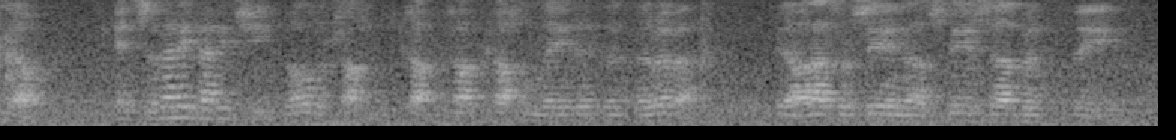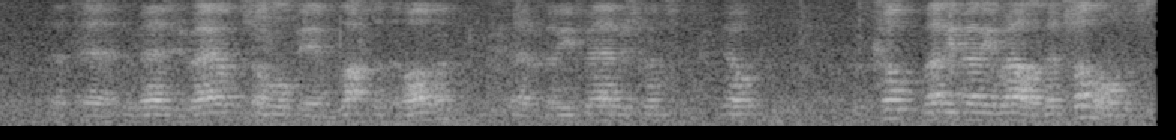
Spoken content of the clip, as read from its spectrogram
you know, it's a very, very cheap road of tra- tra- tra- crossing the, the, the, the river. You know, and as we're seeing, as Steve said, with the, the, the, the Merseyrail tunnel being blocked at the moment, uh, the refurbishment, you know, we cope very, very well. And the tunnels,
